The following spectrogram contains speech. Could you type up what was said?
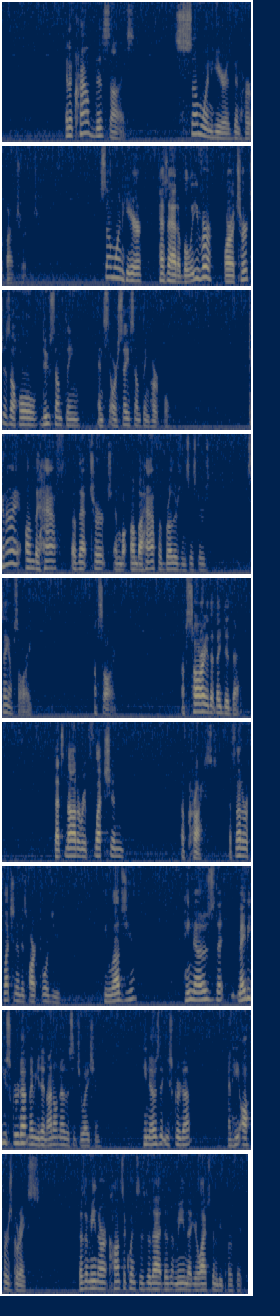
In a crowd this size, someone here has been hurt by church. Someone here has had a believer or a church as a whole do something and, or say something hurtful. Can I, on behalf of that church and on behalf of brothers and sisters, say I'm sorry? I'm sorry. I'm sorry that they did that. That's not a reflection of Christ. That's not a reflection of his heart towards you. He loves you. He knows that maybe you screwed up, maybe you didn't. I don't know the situation. He knows that you screwed up, and he offers grace. Doesn't mean there aren't consequences to that. Doesn't mean that your life's going to be perfect.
